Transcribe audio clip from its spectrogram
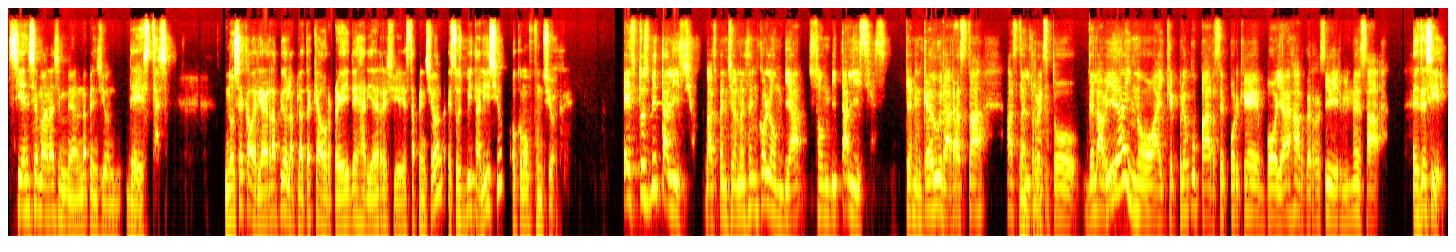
100 semanas y me dan una pensión de estas. ¿No se acabaría rápido la plata que ahorré y dejaría de recibir esta pensión? ¿Esto es vitalicio o cómo funciona? Esto es vitalicio. Las pensiones en Colombia son vitalicias. Tienen que durar hasta, hasta el resto de la vida y no hay que preocuparse porque voy a dejar de recibir mi mesada. Es decir,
